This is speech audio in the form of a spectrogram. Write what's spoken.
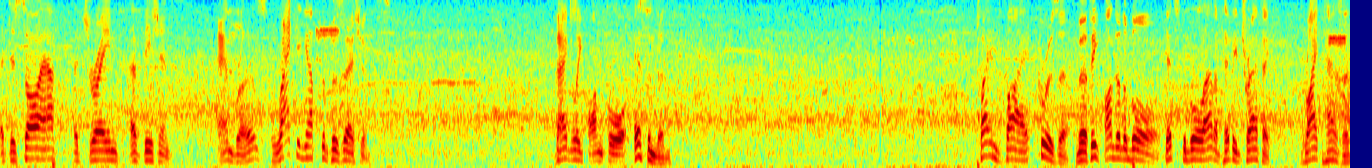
A desire, a dream, a vision. Ambrose racking up the possessions. Bagley on for Essendon. Claimed by Kreuzer. Murphy onto the ball. Gets the ball out of heavy traffic. Wright has it.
